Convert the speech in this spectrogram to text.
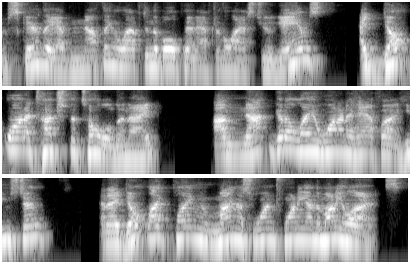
I'm scared they have nothing left in the bullpen after the last two games. I don't want to touch the total tonight. I'm not going to lay one and a half on Houston, and I don't like playing minus 120 on the money lines.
